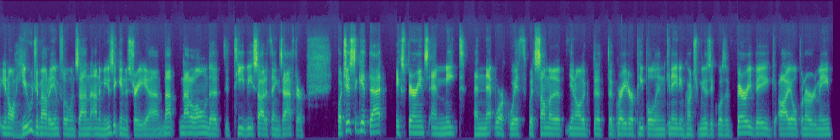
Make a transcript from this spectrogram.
you know a huge amount of influence on on the music industry. Uh, not not alone the, the TV side of things after, but just to get that experience and meet and network with with some of the you know the, the, the greater people in Canadian country music was a very big eye opener to me.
